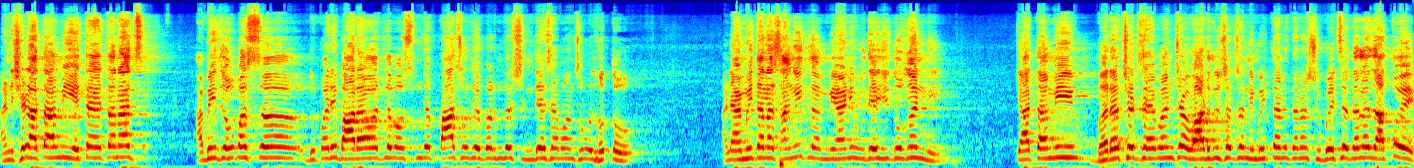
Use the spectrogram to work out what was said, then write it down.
आणि शेड आता आम्ही येता येतानाच आम्ही जवळपास दुपारी बारा वाजल्यापासून ते पाच वाजेपर्यंत शिंदे साहेबांसोबत होतो. आणि आम्ही त्यांना सांगितलं मी आणि उदयजी दोघांनी की आता मी भरत शेठ साहेबांच्या वाढदिवसाच्या निमित्ताने त्यांना शुभेच्छा द्यायला जातोय.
